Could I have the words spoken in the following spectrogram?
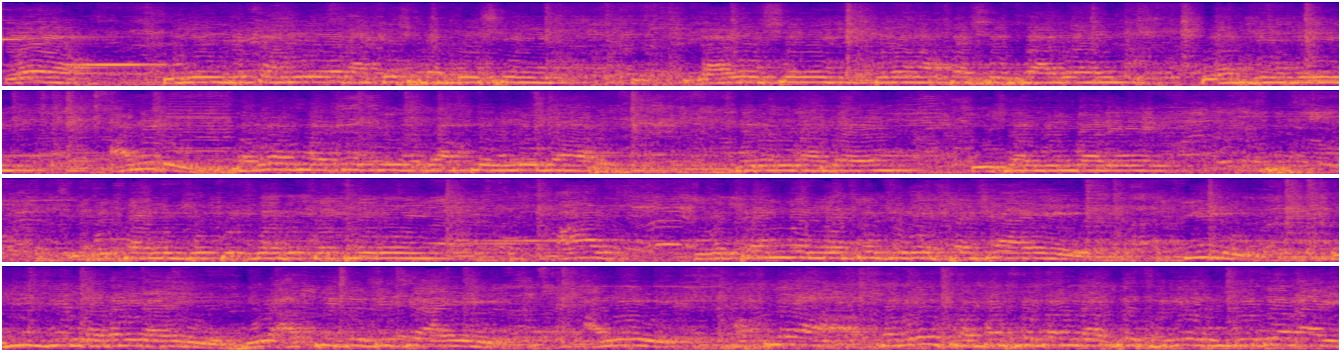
व मिलिंद कांबळे राकेश परदेशी जावेद शेख किरण अप्पा सागर वर्षीजी आणि सर्वात महत्त्वाचे म्हणजे आपले उमेदवार किरण जाधव विशाल गुंबाडे दीपालीजी पुतमारी कोथमिरे आज मित्रांना महत्वाची गोष्ट अशी आहे की ही जी लढाई आहे ही आत्मगतीची आहे आणि आपल्या सर्व सभासदांना आपले सगळे उमेदवार आहे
